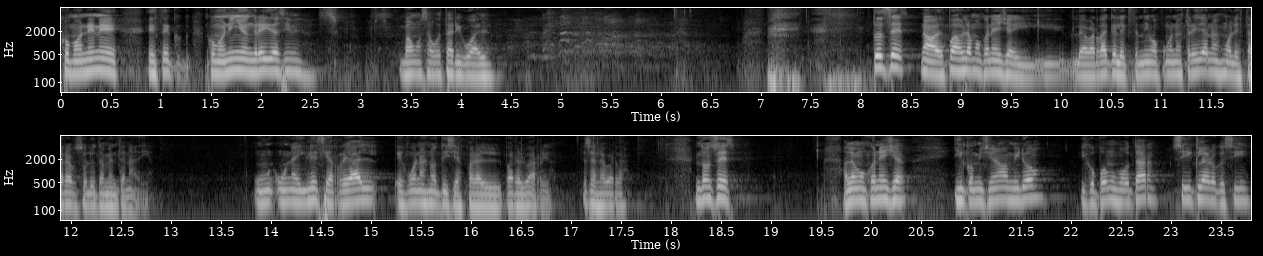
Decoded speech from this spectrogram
como nene, este, como niño engreído, así, vamos a votar igual. Entonces, no, después hablamos con ella y, la verdad que le extendimos, porque nuestra idea no es molestar absolutamente a nadie. una iglesia real es buenas noticias para el, para el barrio, esa es la verdad. Entonces, hablamos con ella y el comisionado miró, dijo, ¿podemos votar? Sí, claro que sí.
